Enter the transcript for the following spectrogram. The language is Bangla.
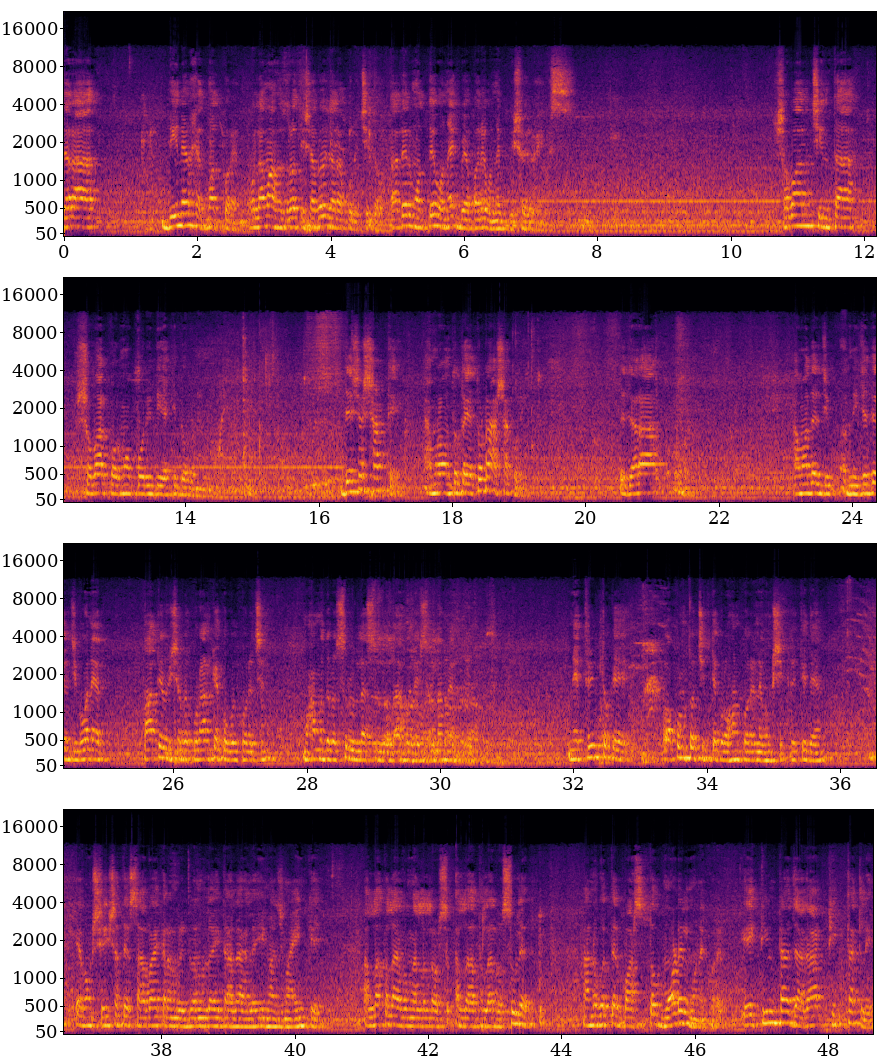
যারা দিনের খেদমত করেন, ওলামা হজরত হিসাবেও যারা পরিচিত, তাদের মধ্যে অনেক ব্যাপারে অনেক বিষয় রয়ে গেছে। সবার চিন্তা, সবার কর্ম পরিধি একই ধরনের নয়। দেশের স্বার্থে আমরা অন্তত এতটা আশা করি যে যারা আমাদের নিজেদের জীবনের পাতে হিসেবে কোরআনকে কবুল করেছেন মোহাম্মদ রসুল্লাহ সাল্লাহ সাল্লামের নেতৃত্বকে অকুণ্ঠ চিত্তে গ্রহণ করেন এবং স্বীকৃতি দেন এবং সেই সাথে সাহবায় কারাম রিদওয়ানুল্লাহ তালা আলহিম আজমাইনকে আল্লাহ তালা এবং আল্লাহ আল্লাহ তাল্লাহ রসুলের আনুগত্যের বাস্তব মডেল মনে করেন। এই তিনটা জায়গা ঠিক থাকলে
